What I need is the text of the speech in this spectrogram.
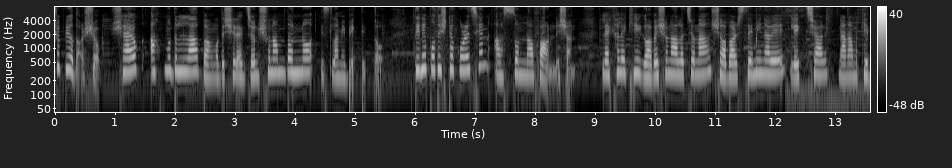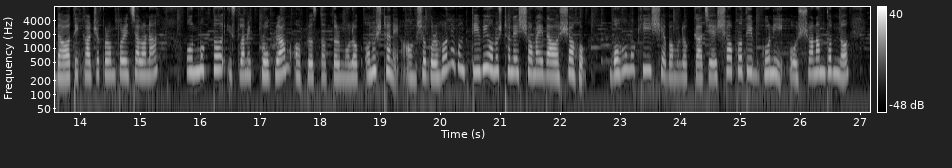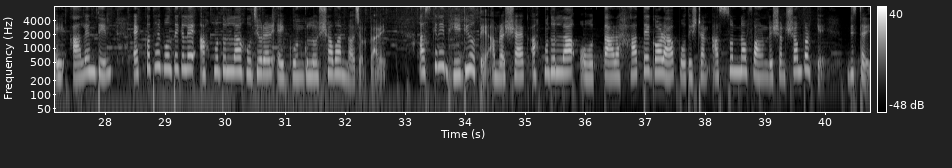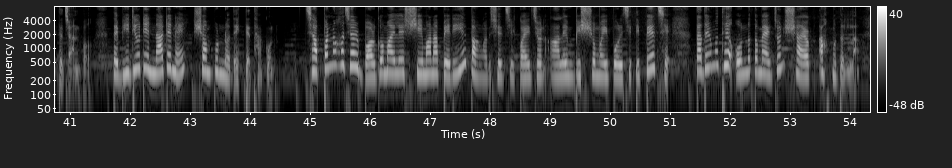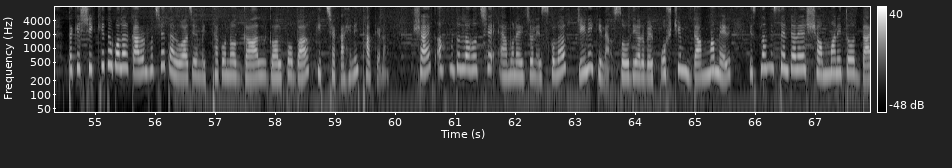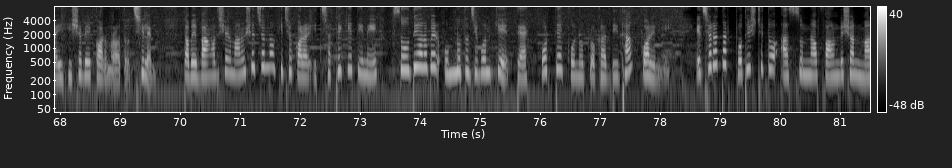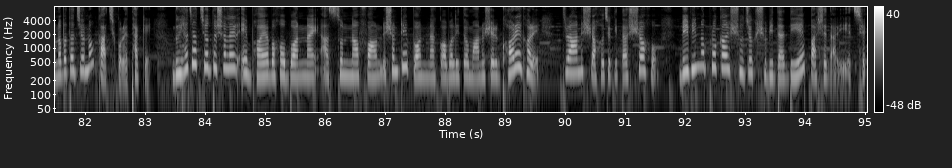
সুপ্রিয় দর্শক শায়ক আহমদুল্লাহ বাংলাদেশের একজন সুনামধন্য ইসলামী ব্যক্তিত্ব। তিনি প্রতিষ্ঠা করেছেন আসন্না ফাউন্ডেশন। লেখালেখি, গবেষণা, আলোচনা, সবার সেমিনারে লেকচার, নানামুখী দাওয়াতি কার্যক্রম পরিচালনা, উন্মুক্ত ইসলামিক প্রোগ্রাম ও প্রশ্নোত্তরমূলক অনুষ্ঠানে অংশগ্রহণ এবং টিভি অনুষ্ঠানের সময় দেওয়া সহ বহুমুখী সেবামূলক কাজে সপ্রতিভ গুণী ও স্বনামধন্য এই আলেম দিন এক কথায় বলতে গেলে আহমদুল্লাহ হুজুরের এই গুণগুলো সবার নজর কাড়ে। আজকের এই ভিডিওতে আমরা শেখ আহমদুল্লাহ ও তার হাতে গড়া প্রতিষ্ঠান আসন্না ফাউন্ডেশন সম্পর্কে বিস্তারিত জানব। তাই ভিডিওটি না টেনে সম্পূর্ণ দেখতে থাকুন। ছাপ্পান্ন হাজার বর্গমাইলের সীমানা পেরিয়ে বাংলাদেশের যে কয়েকজন আলেম বিশ্বময়ী পরিচিতি পেয়েছে, তাদের মধ্যে অন্যতম একজন শায়ক আহমদুল্লাহ। তাকে শিক্ষিত বলার কারণ হচ্ছে তার ওয়াজে মিথ্যা কোনো গাল, গল্প বা কিচ্ছা কাহিনী থাকে না। শায়েক আহমদুল্লাহ হচ্ছে এমন একজন স্কলার যিনি কিনা সৌদি আরবের পশ্চিম দাম্মামের ইসলামী সেন্টারে সম্মানিত দায়ী হিসেবে কর্মরত ছিলেন। তবে বাংলাদেশের মানুষের জন্য কিছু করার ইচ্ছা থেকে তিনি সৌদি আরবের উন্নত জীবনকে ত্যাগ করতে কোনো প্রকার দ্বিধা করেননি। এছাড়া তার প্রতিষ্ঠিত আসুন্না ফাউন্ডেশন মানবতার জন্য কাজ করে থাকে। দুই হাজার চোদ্দ সালের এ ভয়াবহ বন্যায় আসুন্না ফাউন্ডেশনটি বন্যা কবলিত মানুষের ঘরে ঘরে ত্রাণ সহযোগিতা সহ বিভিন্ন প্রকার সুযোগ সুবিধা দিয়ে পাশে দাঁড়িয়েছে।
